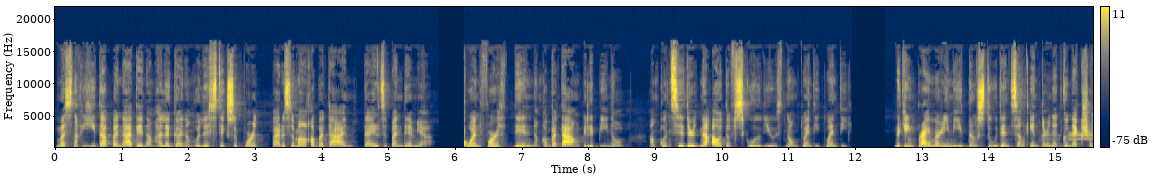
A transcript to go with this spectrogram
Mas nakikita pa natin ang halaga ng holistic support para sa mga kabataan dahil sa pandemya. One-fourth din ng kabataang Pilipino ang considered na out-of-school youth noong 2020. Naging primary need ng students ang internet connection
